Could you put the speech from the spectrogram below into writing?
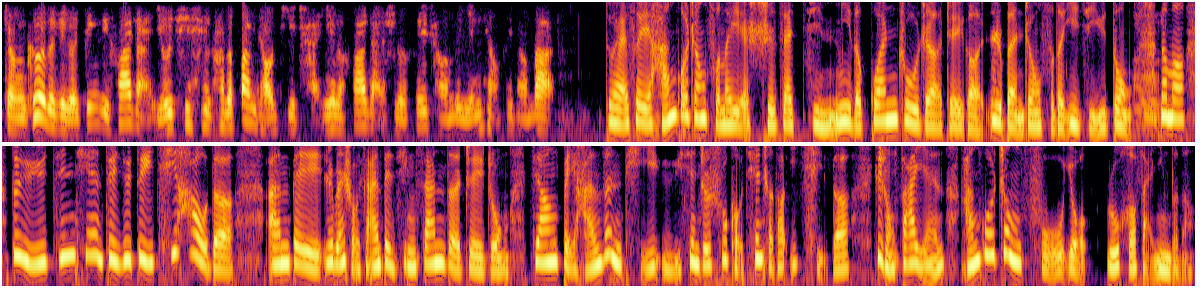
整个的这个经济发展，尤其是它的半导体产业的发展，是非常的影响非常大的。对，所以韩国政府呢也是在紧密的关注着这个日本政府的一举一动。那么，对于今天对对对于七号的安倍日本首相安倍晋三的这种将北韩问题与限制出口牵扯到一起的这种发言，韩国政府有如何反应的呢？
